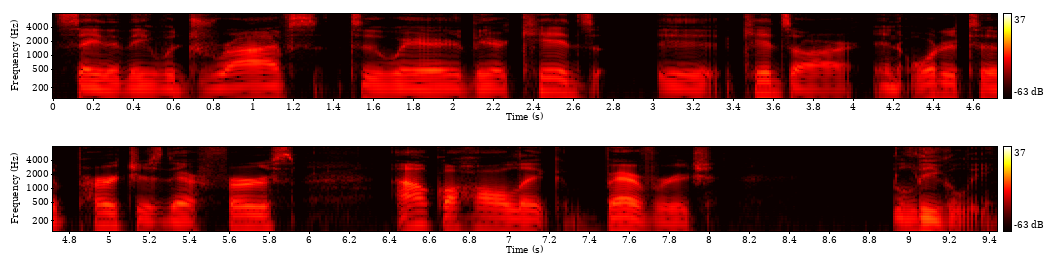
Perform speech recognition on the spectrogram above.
say that they would drive to where their kids uh, kids are in order to purchase their first alcoholic beverage legally.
